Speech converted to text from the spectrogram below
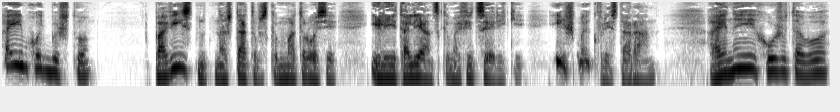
а им хоть бы что. Повиснут на штатовском матросе или итальянском офицерике и шмык в ресторан, а иные, хуже того,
